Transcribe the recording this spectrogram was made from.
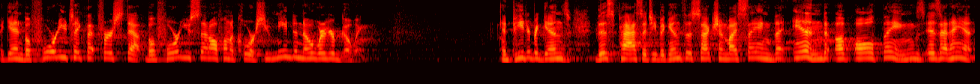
Again, before you take that first step, before you set off on a course, you need to know where you're going. And Peter begins this passage, he begins this section by saying, The end of all things is at hand.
